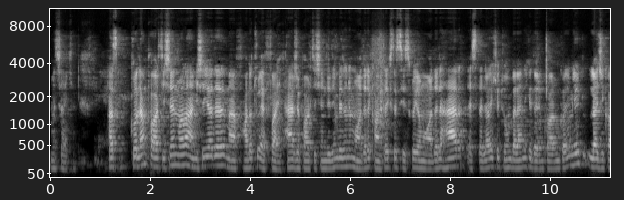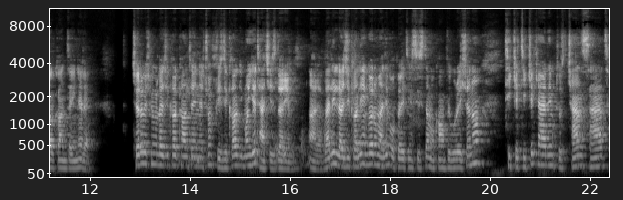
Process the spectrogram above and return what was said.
متشکرم. پس کلا پارتیشن ما رو همیشه یاد مف... حالا تو F5 هر جا پارتیشن دیدیم بدونیم معادل context Cisco یا معادل هر اصطلاحی که تو اون برندی که داریم کار می‌کنیم یک logical container ه چرا بهش میگیم logical container چون physical ما یه تجهیز داریم. آره ولی logical ی انگار اومدیم operating system و configuration رو تیکه تیکه کردیم تو چند سطح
